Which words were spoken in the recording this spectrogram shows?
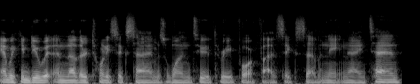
And we can do it another 26 times. 1, 2, 3, 4, 5, 6, 7, 8, 9, 10.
